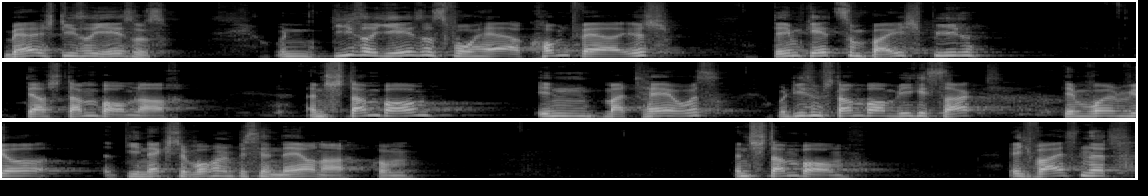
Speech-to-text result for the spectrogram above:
Wer ist dieser Jesus? Und dieser Jesus, woher er kommt, wer er ist, dem geht zum Beispiel der Stammbaum nach. Ein Stammbaum in Matthäus. Und diesem Stammbaum, wie gesagt, dem wollen wir die nächste Woche ein bisschen näher nachkommen. Ein Stammbaum. Ich weiß nicht,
